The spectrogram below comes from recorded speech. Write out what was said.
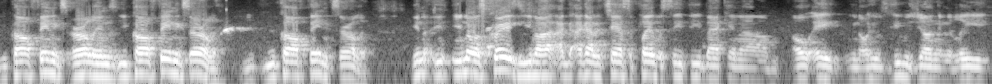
You call Phoenix early, and you call Phoenix early. You, call Phoenix early. You know, you, you, know it's crazy. You know, I, I got a chance to play with CP back in um 08. You know, he was he was young in the league.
